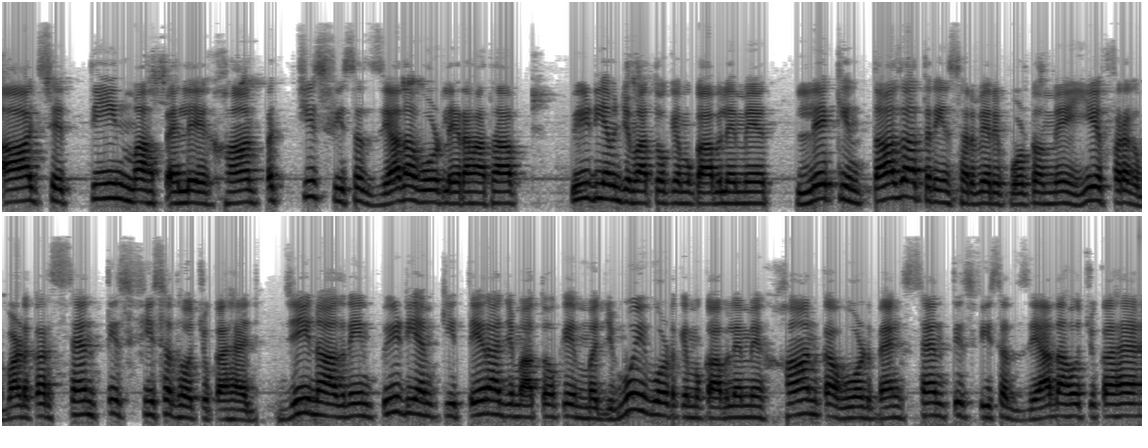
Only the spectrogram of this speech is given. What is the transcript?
آج سے تین ماہ پہلے خان پچیس فیصد زیادہ ووٹ لے رہا تھا۔ پی ڈی ایم جماعتوں کے مقابلے میں، لیکن تازہ ترین سروے رپورٹوں میں یہ فرق بڑھ کر سینتیس فیصد ہو چکا ہے۔ جی ناظرین، پی ڈی ایم کی تیرہ جماعتوں کے مجموعی ووٹ کے مقابلے میں خان کا ووٹ بینک سینتیس فیصد زیادہ ہو چکا ہے۔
